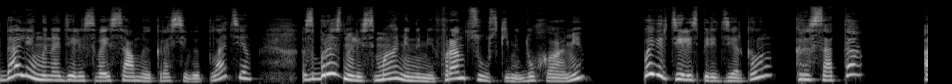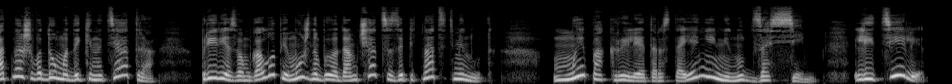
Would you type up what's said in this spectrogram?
Далее мы надели свои самые красивые платья, сбрызнулись мамиными французскими духами, повертелись перед зеркалом. Красота! От нашего дома до кинотеатра при резвом галопе можно было домчаться за 15 минут. Мы покрыли это расстояние минут за семь. Летели,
